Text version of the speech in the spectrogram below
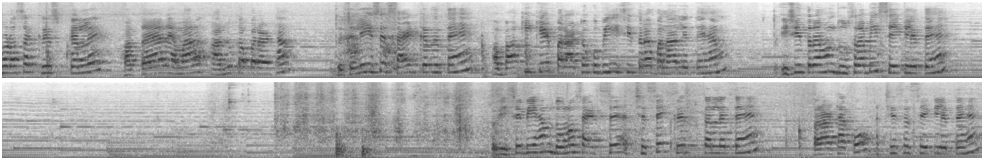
थोड़ा सा क्रिस्प कर लें। और तैयार है हमारा आलू का पराठा। तो चलिए इसे साइड कर देते हैं और बाकी के पराठों को भी इसी तरह बना लेते हैं हम। तो इसी तरह हम दूसरा भी सेक लेते हैं। तो इसे भी हम दोनों साइड से अच्छे से क्रिस्प कर लेते हैं। पराठा को अच्छे से सेक लेते हैं।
